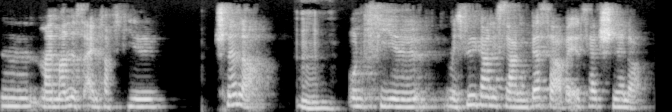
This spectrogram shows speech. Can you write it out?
hm, mein Mann ist einfach viel schneller mhm. und viel, ich will gar nicht sagen besser, aber er ist halt schneller.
